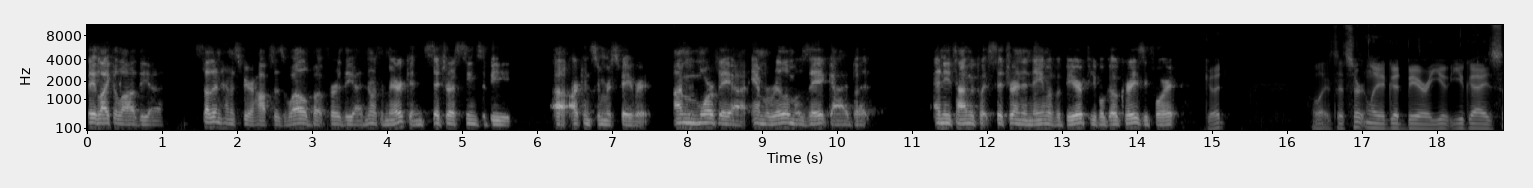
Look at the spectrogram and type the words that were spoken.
they like a lot of the uh, southern hemisphere hops as well, but for the uh, North American, Citra seems to be uh, our consumers' favorite. I'm more of a Amarillo Mosaic guy, but anytime we put Citra in the name of a beer, people go crazy for it. Good. Well, it's, it's certainly a good beer. You you guys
